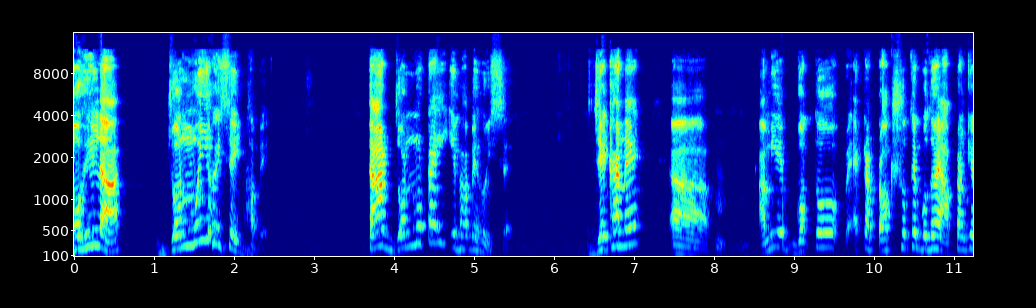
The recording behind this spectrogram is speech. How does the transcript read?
মহিলা জন্মই হয়েছে এইভাবে। তার জন্মটাই এভাবে হয়েছে। যেখানে আমি গত একটা টক শোতে বোধহয় আপনাকে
